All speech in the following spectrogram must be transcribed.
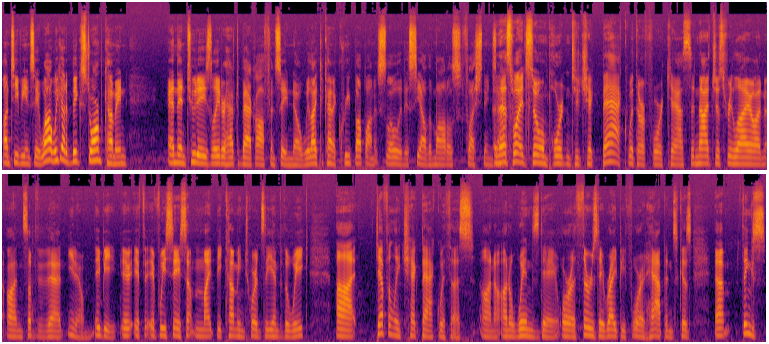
on tv and say wow we got a big storm coming and then two days later have to back off and say no. We like to kind of creep up on it slowly to see how the models flush things And out. that's why it's so important to check back with our forecasts and not just rely on, on something that, you know, maybe if, if we say something might be coming towards the end of the week, uh, definitely check back with us on a, on a Wednesday or a Thursday right before it happens because um, things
